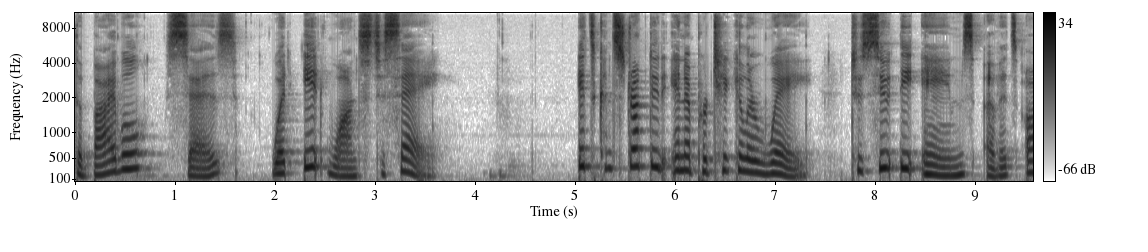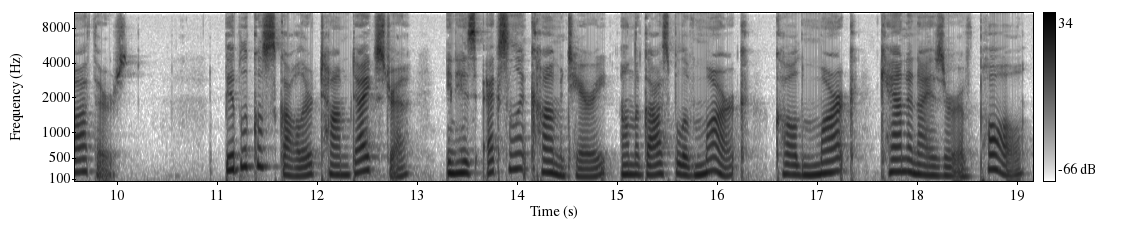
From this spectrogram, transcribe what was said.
the Bible says what it wants to say. It's constructed in a particular way to suit the aims of its authors. Biblical scholar Tom Dykstra, in his excellent commentary on the Gospel of Mark called Mark, Canonizer of Paul,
